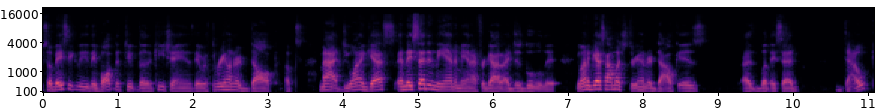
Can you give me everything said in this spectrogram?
So basically, they bought the two the keychains. They were three hundred Dalc. Mat, do you want to guess? And they said in the anime, and I forgot it. I just googled it. You want to guess how much three hundred Dalc is? As what they said. Dauk?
